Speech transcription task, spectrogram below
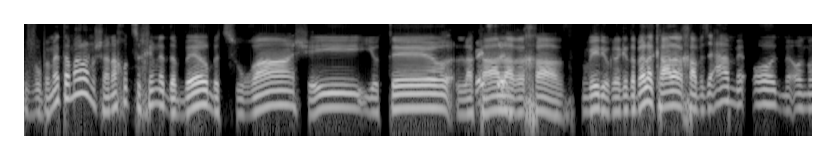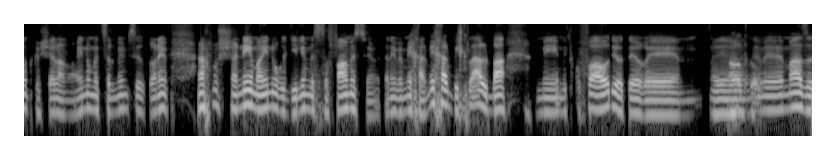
והוא באמת אמר לנו שאנחנו צריכים לדבר בצורה שהיא יותר לקהל הרחב. בדיוק, לדבר לקהל הרחב, וזה היה מאוד מאוד מאוד קשה לנו. היינו מצלמים סרטונים, אנחנו שנים היינו רגילים לשפה מסוימת, אני ומיכאל. מיכאל בכלל בא מתקופה עוד יותר, אה, אה, מה זה,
